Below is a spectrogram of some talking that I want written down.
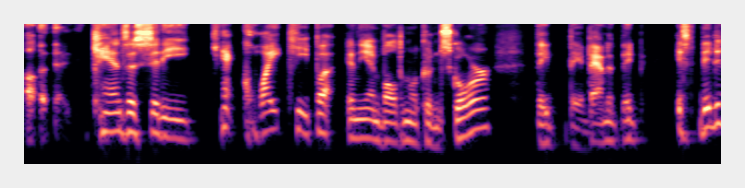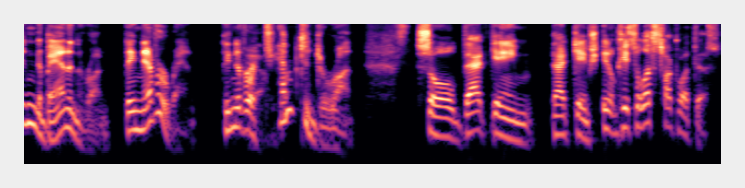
uh, Kansas City can't quite keep up. In the end, Baltimore couldn't score. They they abandoned they it's they didn't abandon the run. They never ran. They never yeah. attempted to run. So that game, that game. Okay, so let's talk about this.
